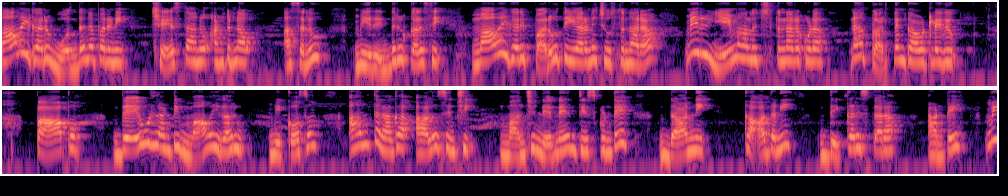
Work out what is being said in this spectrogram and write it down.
మావయ్య గారు వద్దన పనిని చేస్తాను అంటున్నావు. అసలు మీరిద్దరూ కలిసి మావయ్య గారి పరువు తీయాలని చూస్తున్నారా? మీరు ఏం ఆలోచిస్తున్నారో కూడా నాకు అర్థం కావట్లేదు. పాపం దేవుళ్ళంటి మావయ్య గారు మీకోసం అంతలాగా ఆలోచించి మంచి నిర్ణయం తీసుకుంటే దాన్ని కాదని ధిక్కరిస్తారా? అంటే మీ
